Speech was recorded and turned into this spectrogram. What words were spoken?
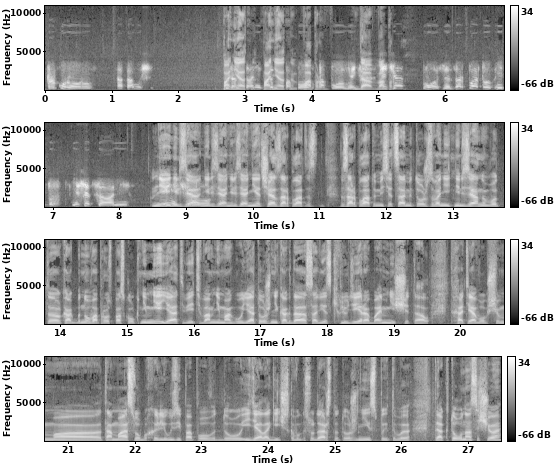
прокурору, а там уж Понятно, понятно. по, пол- Вопро- по полной. Да, вопро- Сейчас можно зарплату не то месяцами. Не, И нельзя, ничего. нельзя, нельзя. Нет, сейчас зарплата, зарплату месяцами тоже звонить нельзя. Но вот э, как бы, ну, вопрос, поскольку не мне, я ответить вам не могу. Я тоже никогда советских людей рабами не считал. Хотя, в общем, э, там особых иллюзий по поводу идеологического государства тоже не испытываю. Так, кто у нас еще?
